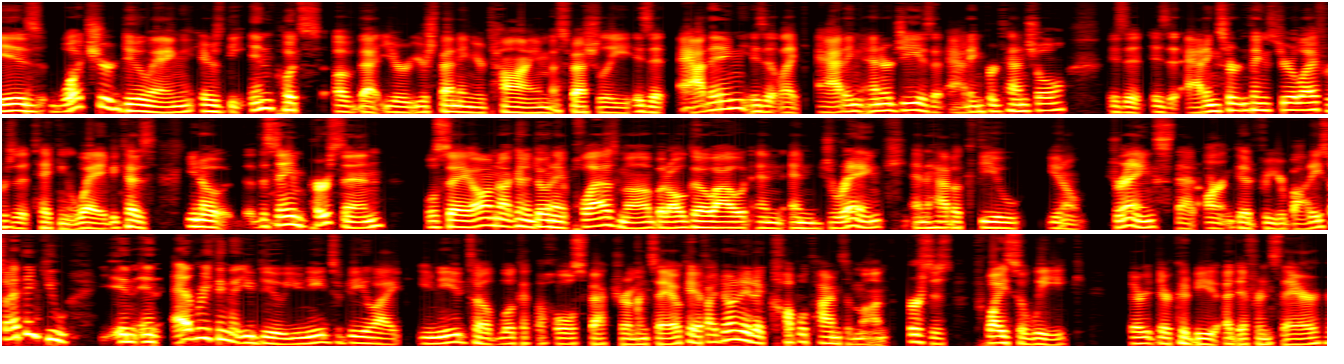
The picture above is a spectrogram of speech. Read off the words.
is what you're doing is the inputs of that you're you're spending your time especially. Is it adding? Is it like adding energy? Is it adding potential? Is it is it adding certain things to your life or is it taking away? Because you know the same person will say, "Oh, I'm not going to donate plasma, but I'll go out and and drink and have a few, you know, drinks that aren't good for your body." So I think you in in everything that you do, you need to be like you need to look at the whole spectrum and say, "Okay, if I donate a couple times a month versus twice a week, there, there could be a difference there.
